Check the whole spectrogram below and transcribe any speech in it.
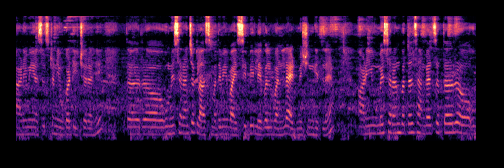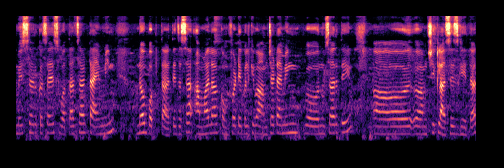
आणि मी असिस्टंट योगा टीचर आहे. तर उमेश सरांच्या क्लासमध्ये मी वाय सी बी लेवल वनला ॲडमिशन घेतलं आहे आणि उमेश सरांबद्दल सांगायचं तर उमेश सर कसं आहे स्वतःचा टायमिंग न बघता ते जसं आम्हाला कम्फर्टेबल किंवा आमच्या टायमिंगनुसार ते आमची क्लासेस घेतात.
